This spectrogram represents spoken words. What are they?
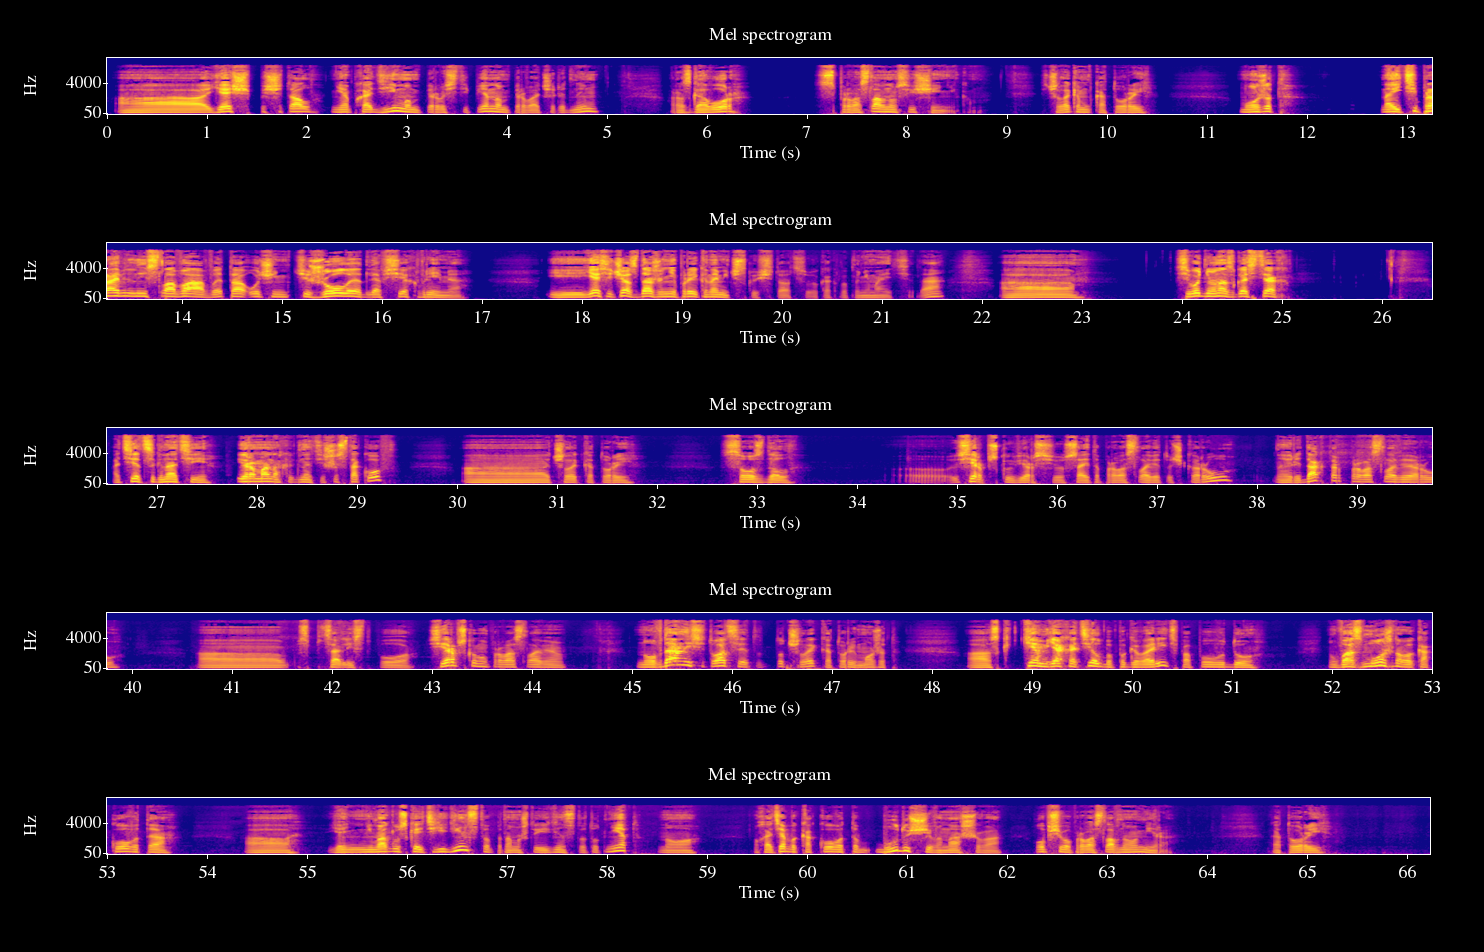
а, я посчитал необходимым, первостепенным, первоочередным разговор с православным священником, с человеком, который может найти правильные слова в это очень тяжелое для всех время. И я сейчас даже не про экономическую ситуацию, как вы понимаете, да. А, сегодня у нас в гостях отец Игнатий, иеромонах Игнатий Шестаков, а, человек, который создал сербскую версию сайта православие.ру, редактор православия.ру, а, специалист по сербскому православию. Но в данной ситуации это тот человек, который может, с кем я хотел бы поговорить по поводу ну, возможного какого-то я не могу сказать единство, потому что единства тут нет, но, но хотя бы какого-то будущего нашего общего православного мира, который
